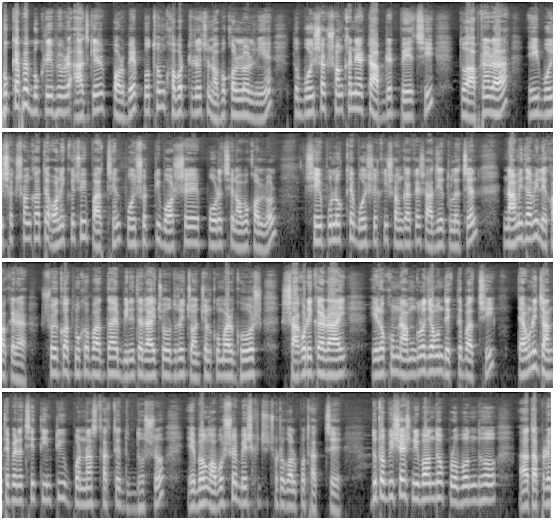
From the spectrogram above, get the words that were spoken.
বুক ক্যাফে বুক রিভিউর আজকের পর্বের প্রথম খবরটি রয়েছে নবকল্লোল নিয়ে। তো বৈশাখ সংখ্যা নিয়ে একটা আপডেট পেয়েছি। তো আপনারা এই বৈশাখ সংখ্যাতে অনেক কিছুই পাচ্ছেন। পঁয়ষট্টি বর্ষে পড়েছে নবকল্লোল। সেই উপলক্ষে বৈশাখী সংখ্যাকে সাজিয়ে তুলেছেন নামি দামি লেখকেরা। সৈকত মুখোপাধ্যায়, বিনীতা রায় চৌধুরী, চঞ্চল কুমার ঘোষ, সাগরিকা রায় এরকম নামগুলো যেমন দেখতে পাচ্ছি, তেমনই জানতে পেরেছি তিনটি উপন্যাস থাকছে দুর্ধর্ষ এবং অবশ্যই বেশ কিছু ছোট গল্প থাকছে। দুটো বিশেষ নিবন্ধ, প্রবন্ধ তারপরে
